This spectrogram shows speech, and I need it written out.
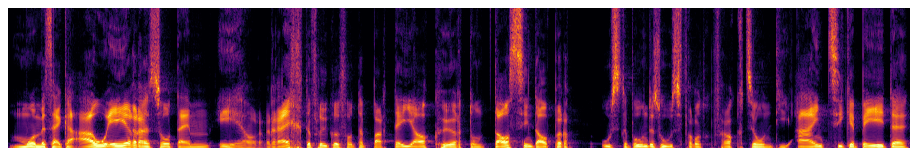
muss man sagen, auch eher so dem eher rechten Flügel von der Partei angehört und das sind aber aus der Bundeshausfraktion die einzigen beiden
